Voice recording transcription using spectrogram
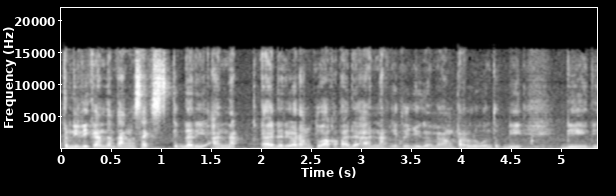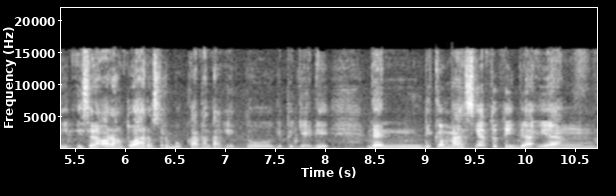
pendidikan tentang seks dari anak eh, dari orang tua kepada anak itu juga memang perlu untuk di di, di istilah orang tua harus terbuka tentang itu gitu. Jadi dan dikemasnya tuh tidak yang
